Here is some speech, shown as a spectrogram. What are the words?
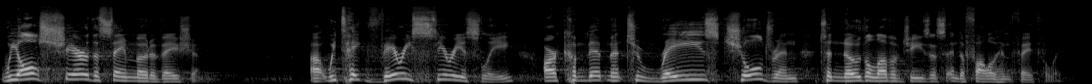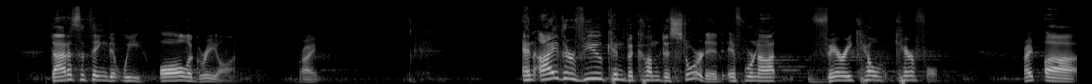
we all share the same motivation. Uh, we take very seriously our commitment to raise children to know the love of Jesus and to follow him faithfully. That is the thing that we all agree on right? And either view can become distorted if we're not very careful, right? Uh,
